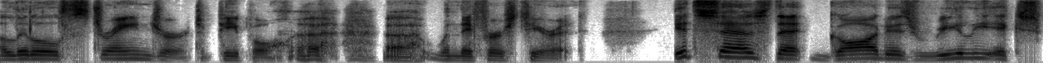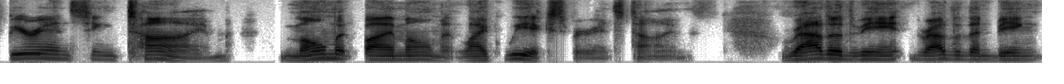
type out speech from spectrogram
a little stranger to people uh, when they first hear it. It says that God is really experiencing time moment by moment, like we experience time, rather than being, rather than being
